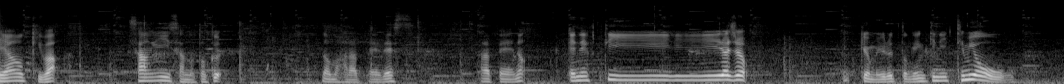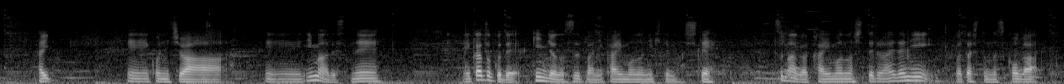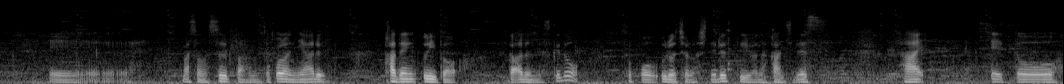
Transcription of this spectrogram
早起きは3イーサの得。どうもハラペーです。ハラペーの NFT ラジオ。今日もゆるっと元気にいってみよう。はい、えー、こんにちは、えー、今はですね家族で近所のスーパーに買い物に来てまして妻が買い物してる間に私と息子が、えー、まあ、そのスーパーのところにある家電売り場があるんですけどそこをうろちょろしてるっていうような感じです。はい。えっ、ー、と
